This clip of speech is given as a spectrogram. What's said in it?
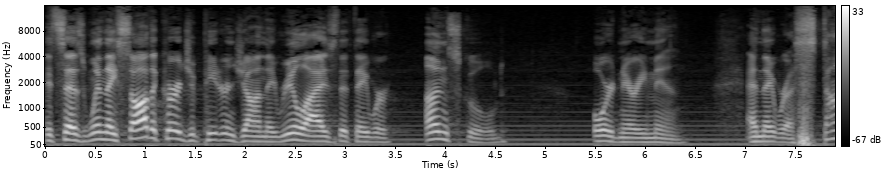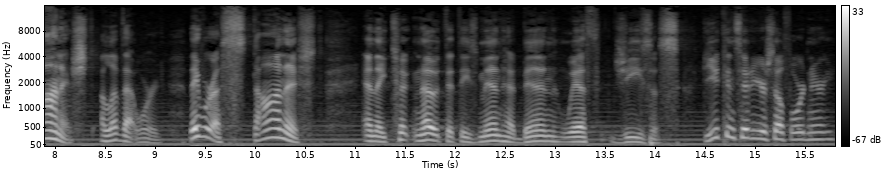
It says, When they saw the courage of Peter and John, they realized that they were unschooled, ordinary men. And they were astonished. I love that word. They were astonished. And they took note that these men had been with Jesus. Do you consider yourself ordinary?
